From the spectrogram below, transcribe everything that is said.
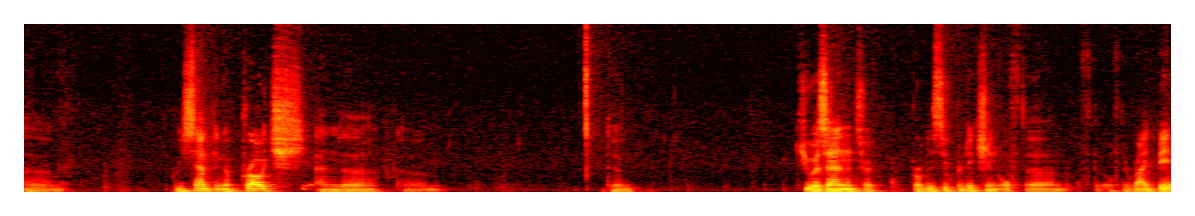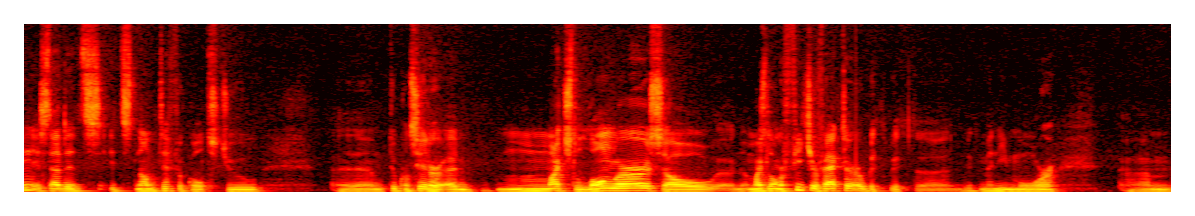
um, resampling approach and the, um, the QSN, so probabilistic prediction of the, of the, of the right bin, is that it's it's not difficult to um, to consider a much longer, so a much longer feature vector with with uh, with many more um,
